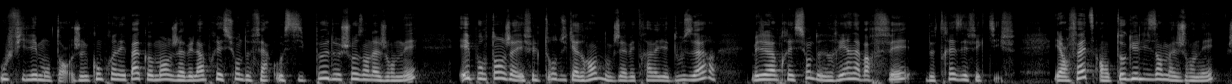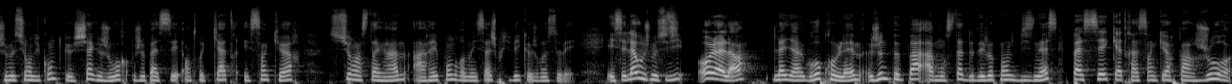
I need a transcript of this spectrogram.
où filer mon temps. Je ne comprenais pas comment j'avais l'impression de faire aussi peu de choses dans la journée et pourtant, j'avais fait le tour du cadran, donc j'avais travaillé 12 heures, mais j'ai l'impression de ne rien avoir fait de très effectif. Et en fait, en togglisant ma journée, je me suis rendu compte que chaque jour, je passais entre 4 et 5 heures sur Instagram à répondre aux messages privés que je recevais. Et c'est là où je me suis dit, oh là là, là, il y a un gros problème. Je ne peux pas, à mon stade de développement de business, passer 4 à 5 heures par jour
